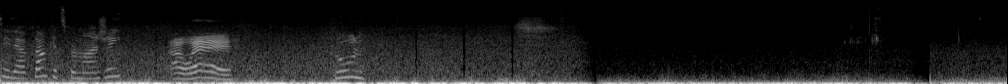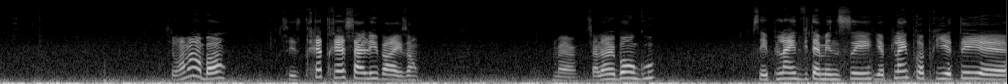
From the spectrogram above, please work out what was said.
C'est la plante que tu peux manger. Ah ouais! Cool! C'est vraiment bon. C'est très très salé par exemple. Mais ça a un bon goût. C'est plein de vitamine C. Il y a plein de propriétés euh,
